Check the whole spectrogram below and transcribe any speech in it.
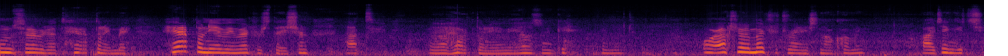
on the at Herttoniemi, Herttoniemi metro station at uh, Herttoniemi, Helsinki. Or actually, metro train is now coming. I think it's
